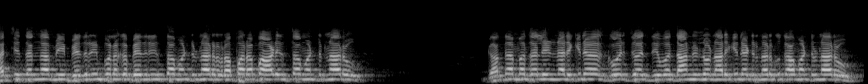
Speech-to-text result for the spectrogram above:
ఖచ్చితంగా మీ బెదిరింపులకు బెదిరిస్తామంటున్నారు రపరప ఆడిస్తామంటున్నారు. గంగమ్మ తల్లిని నరికిన దానిలో నరికినట్టు నరుకుతామంటున్నారు.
